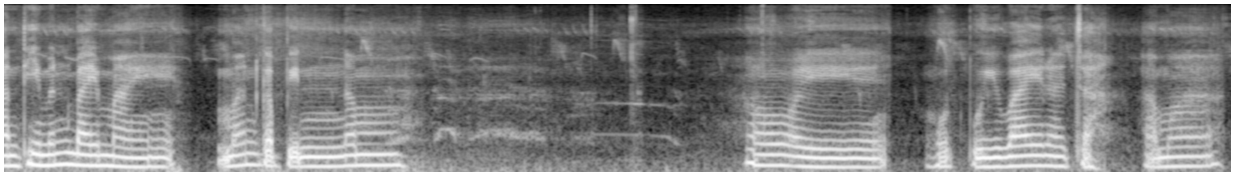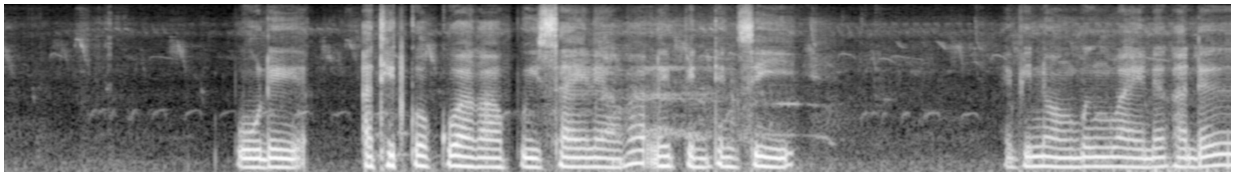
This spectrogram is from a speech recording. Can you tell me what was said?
การที่มันใบใหม่ มันก็เป็นน้ำเอาไอ้หดปุ๋ยไว้นะจ๊ะเอามาปูได้อาทิตย์กว่าๆก็เอาปุ๋ยใส่แล้วก็เลยเป็นจังสี่ให้พี่น้องเบิ่งไว้เด้อค่ะเด้อ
